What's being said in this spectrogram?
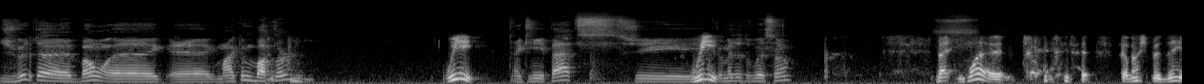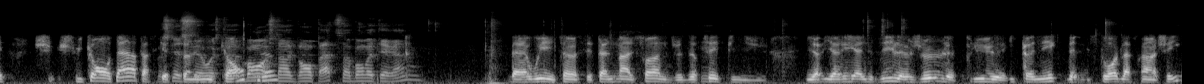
je veux te. Bon, euh, euh, Malcolm Butler. Oui. Avec les Pats. Oui. Comment tu as trouvé ça? Ben, moi, euh, comment je peux dire? Je suis content parce que Parce que c'est un ouais, un, bon, un bon Pat, c'est un bon vétéran. Ben oui, c'est tellement le fun. Je veux dire, tu sais, puis il a, il a réalisé le jeu le plus iconique de l'histoire de la franchise.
